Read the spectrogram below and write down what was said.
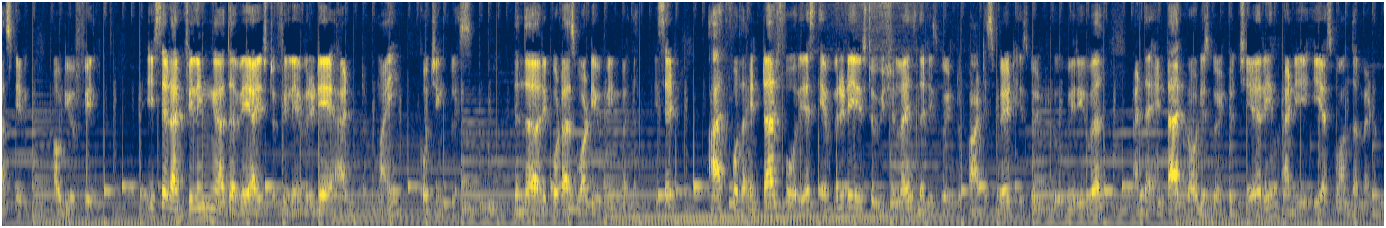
asked him how do you feel? He said i'm feeling uh, the way i used to feel every day at my coaching place. Then the reporter asked what do you mean by that? He said I, for the entire four years every day used to visualize that he's going to participate he's going to do very well and the entire crowd is going to cheer him and he, he has won the medal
